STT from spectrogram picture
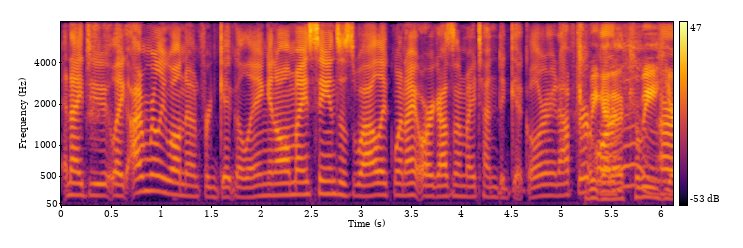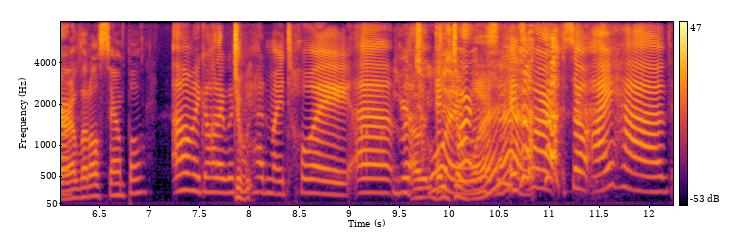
And I do like I'm really well known for giggling in all my scenes as well. Like when I orgasm, I tend to giggle right after. Can we or- get a, can we or- hear a little sample? Oh my god, I wish I had my toy. Uh, Your toy. It's hard. It's hard. So I have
